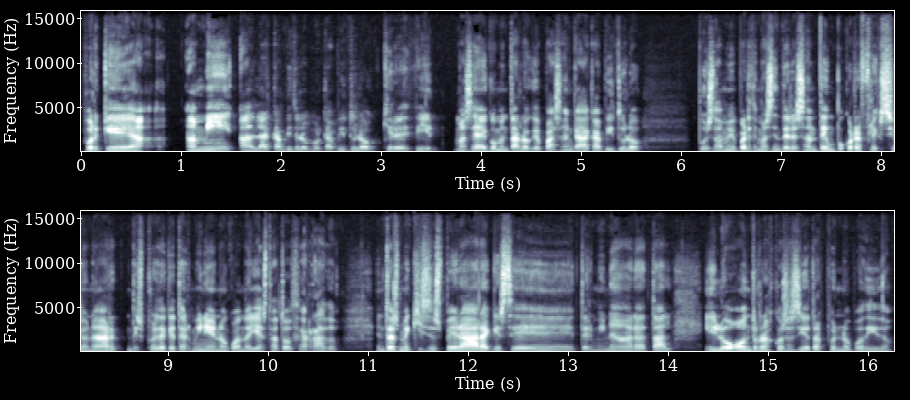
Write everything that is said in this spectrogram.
porque a, mí hablar capítulo por capítulo, quiero decir, más allá de comentar lo que pasa en cada capítulo, pues a mí me parece más interesante un poco reflexionar después de que termine, ¿no? Cuando ya está todo cerrado. Entonces me quise esperar a que se terminara, tal, y luego entre unas cosas y otras, pues no he podido.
